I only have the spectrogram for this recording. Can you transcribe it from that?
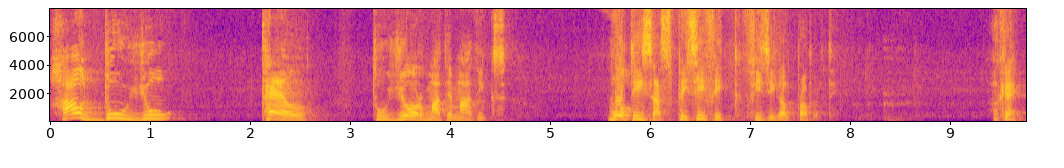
How do you tell to your mathematics what is a specific physical property? Okay?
